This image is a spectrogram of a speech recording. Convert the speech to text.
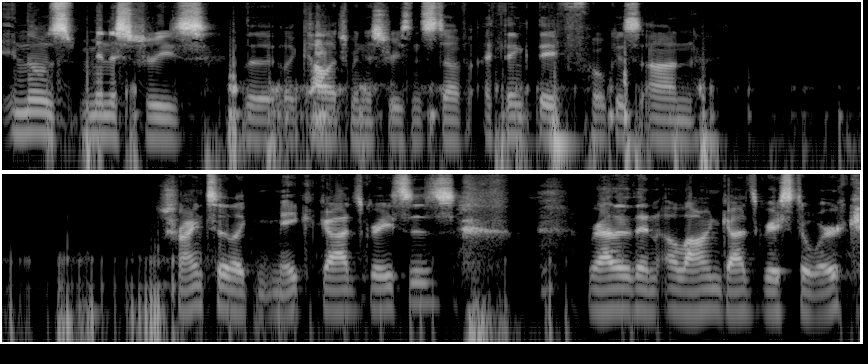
in those ministries the like college ministries and stuff i think they focus on trying to like make god's graces rather than allowing god's grace to work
